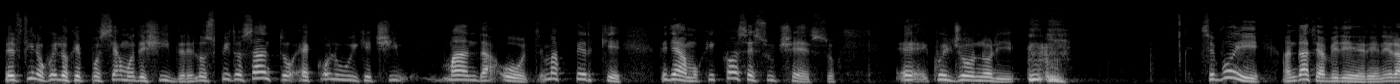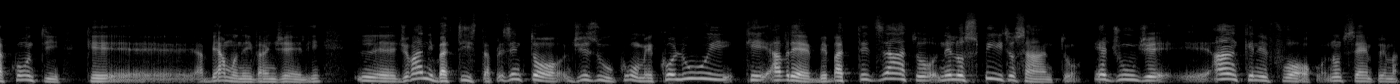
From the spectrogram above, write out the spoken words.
perfino quello che possiamo decidere. Lo Spirito Santo è colui che ci manda oltre. Ma perché? Vediamo che cosa è successo eh, quel giorno lì. Se voi andate a vedere nei racconti che abbiamo nei Vangeli, Giovanni Battista presentò Gesù come colui che avrebbe battezzato nello Spirito Santo e aggiunge eh, anche nel fuoco, non sempre, ma...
